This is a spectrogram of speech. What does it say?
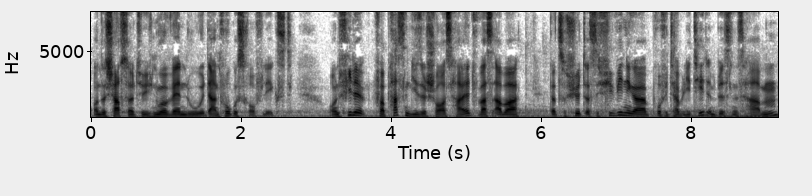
Und das schaffst du natürlich nur, wenn du da einen Fokus drauf legst. Und viele verpassen diese Chance halt, was aber dazu führt, dass sie viel weniger Profitabilität im Business haben.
